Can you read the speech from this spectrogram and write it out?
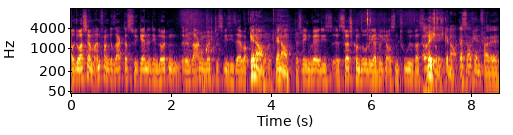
Aber du hast ja am Anfang gesagt, dass du gerne den Leuten äh, sagen möchtest, wie sie selber kommen Genau, wollen. genau. Deswegen wäre die äh, Search-Konsole ja durchaus ein Tool, was... Richtig, genau. Das ist auf jeden Fall,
